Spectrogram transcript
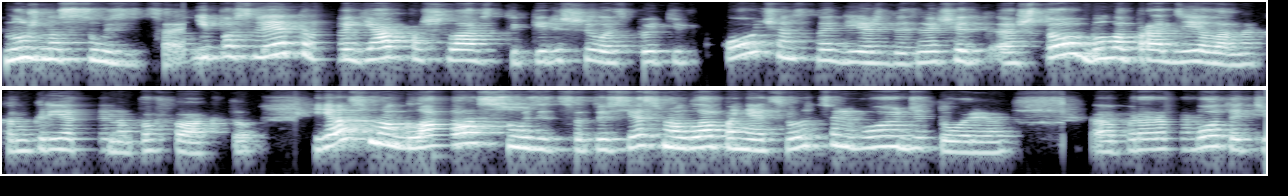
нужно сузиться. И после этого я пошла, все-таки решилась пойти в коучинг с Надеждой. Значит, э, что было проделано конкретно по факту? Я смогла сузиться, то есть я смогла понять свою целевую аудиторию, э, проработать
